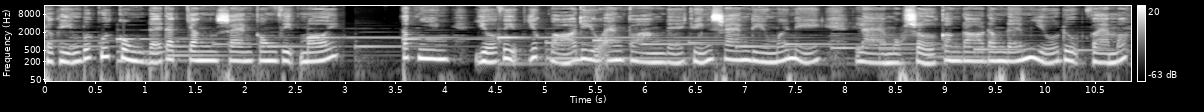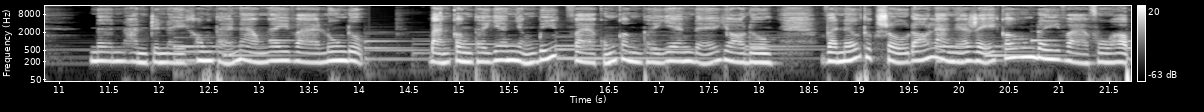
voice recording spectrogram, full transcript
thực hiện bước cuối cùng để đặt chân sang công việc mới tất nhiên, giữa việc dứt bỏ điều an toàn để chuyển sang điều mới mẻ là một sự cân đo đong đếm giữa được và mất, nên hành trình này không thể nào ngay và luôn được. Bạn cần thời gian nhận biết và cũng cần thời gian để dò đường. Và nếu thực sự đó là ngã rẽ có hướng đi và phù hợp,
